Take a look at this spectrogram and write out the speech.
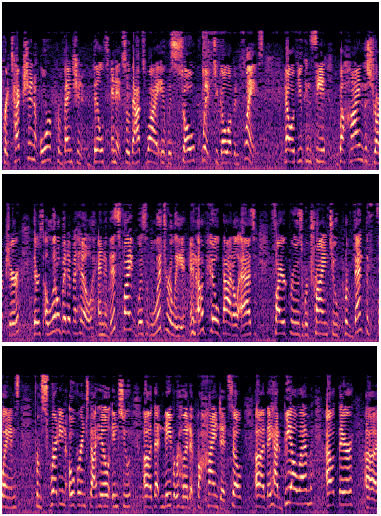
protection or prevention built in it. So that's why it was so quick to go up in flames. Now, if you can see behind the structure, there's a little bit of a hill, and this fight was literally an uphill battle as fire crews were trying to prevent the flames from spreading over into that hill into uh, that neighborhood behind it. So uh, they had BLM out there uh,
